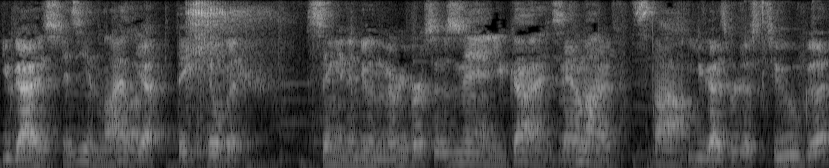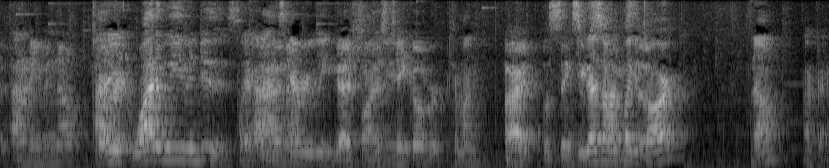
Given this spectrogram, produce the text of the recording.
You guys, Izzy and Lila. yeah, they killed it, singing and doing the memory verses. Man, you guys. Man come on. alive. Stop. You guys were just too good. I don't even know. Trevor, why do we even do this? Like, I I ask every week. You guys should Why just take over. Come on. All right, let's sing some you guys how to play though. guitar? No? Okay.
